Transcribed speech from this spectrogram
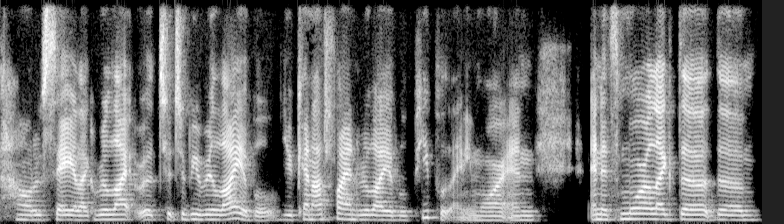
how to say like rely to, to be reliable. You cannot find reliable people anymore. And and it's more like the the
